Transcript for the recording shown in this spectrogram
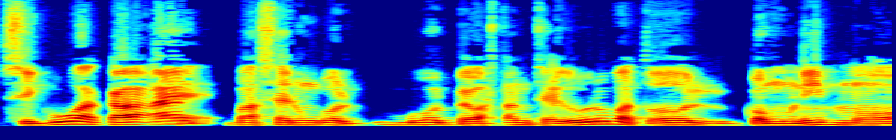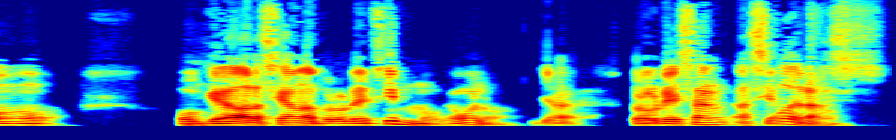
Si Cuba cae, va a ser un, gol, un golpe bastante duro para todo el comunismo o que ahora se llama progresismo, que bueno, ya progresan hacia bueno, atrás.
